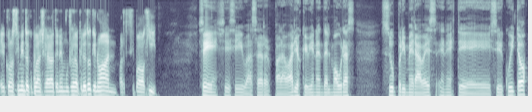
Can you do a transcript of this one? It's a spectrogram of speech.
el conocimiento que puedan llegar a tener muchos de los pilotos que no han participado aquí. Sí, sí, sí, va a ser para varios que vienen del Mouras su primera vez en este circuito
